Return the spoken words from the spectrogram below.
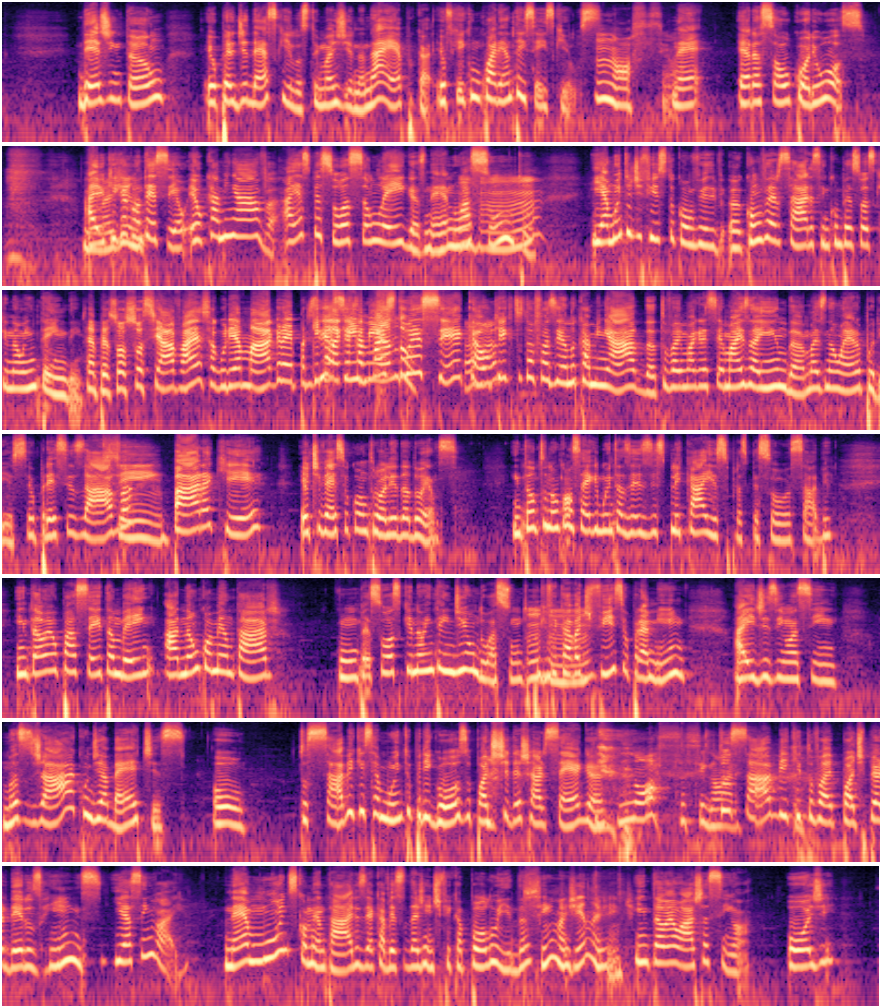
Desde então, eu perdi 10 quilos, tu imagina. Na época, eu fiquei com 46 quilos, Nossa Senhora. né? Era só o couro e o osso. Aí o que, que aconteceu? Eu caminhava. Aí as pessoas são leigas, né, no assunto. E é muito difícil tu eh, conversar assim com pessoas que não entendem. A pessoa associava, ah, essa guria é magra, pra que, que ela assim, quer caminhando? Mas tu é seca, Aham. o que que tu tá fazendo caminhada? Tu vai emagrecer mais ainda. Mas não era por isso. Eu precisava Sim. para que eu tivesse o controle da doença. Então tu não consegue muitas vezes explicar isso para as pessoas, sabe? Então eu passei também a não comentar com pessoas que não entendiam do assunto, porque ficava difícil para mim. Aí diziam assim: "Mas já com diabetes?" Ou Tu sabe que isso é muito perigoso, pode te deixar cega? Nossa Senhora. Tu sabe que tu vai, pode perder os rins e assim vai. Né? Muitos comentários e a cabeça da gente fica poluída. Sim, imagina, gente. Então eu acho assim, ó, hoje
